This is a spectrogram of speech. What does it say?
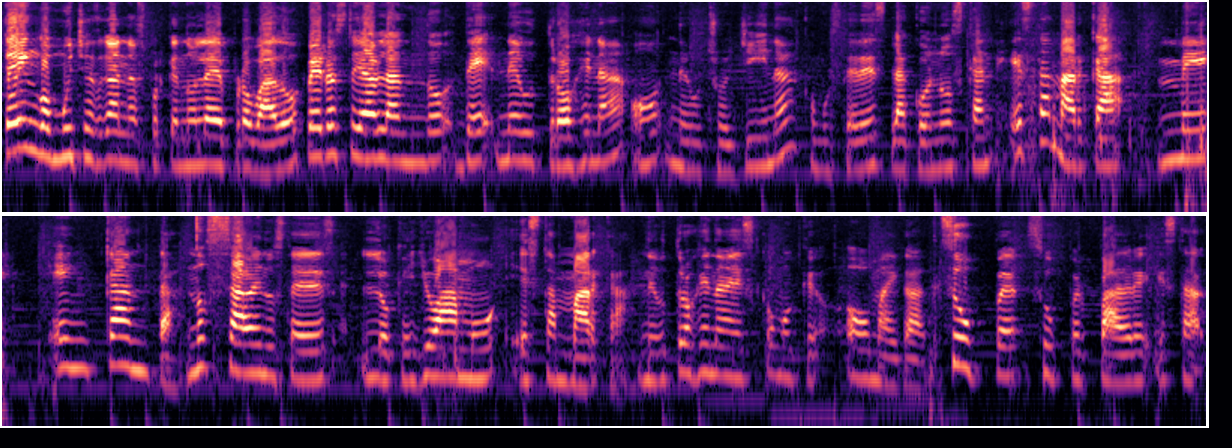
tengo muchas ganas porque no la he probado, pero estoy hablando de Neutrogena o Neutrogena, como ustedes la conozcan. Esta marca me encanta. No saben ustedes lo que yo amo esta marca. Neutrogena es como que, oh my god, súper, súper padre. Está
